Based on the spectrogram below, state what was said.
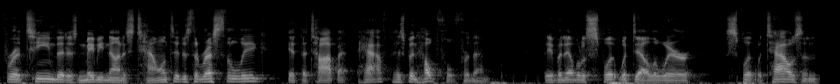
for a team that is maybe not as talented as the rest of the league at the top half has been helpful for them. They've been able to split with Delaware, split with Towson.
